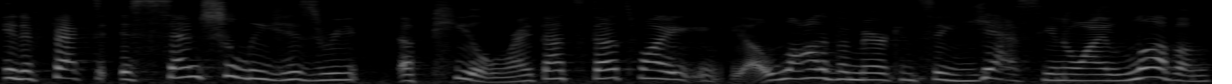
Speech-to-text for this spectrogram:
in effect essentially his re- appeal, right? That's that's why a lot of Americans say yes. You know, I love him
